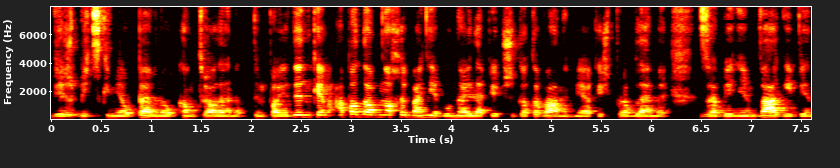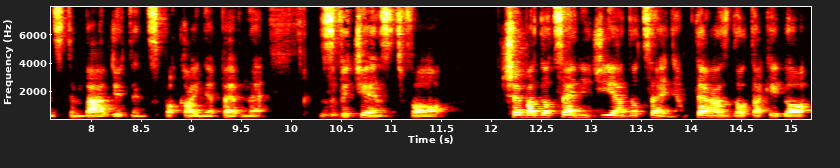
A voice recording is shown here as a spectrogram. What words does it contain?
Wierzbicki miał pełną kontrolę nad tym pojedynkiem, a podobno chyba nie był najlepiej przygotowany, miał jakieś problemy z robieniem wagi, więc tym bardziej ten spokojne, pewne zwycięstwo trzeba docenić i ja doceniam. Teraz do takiego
